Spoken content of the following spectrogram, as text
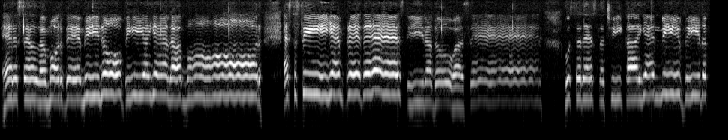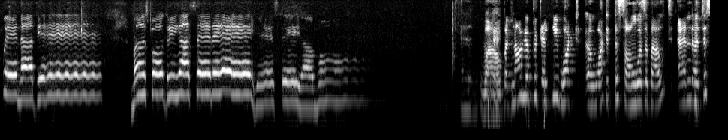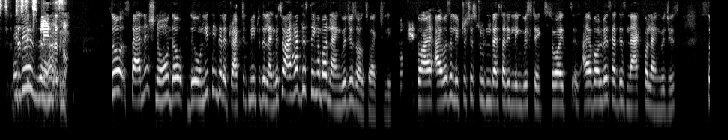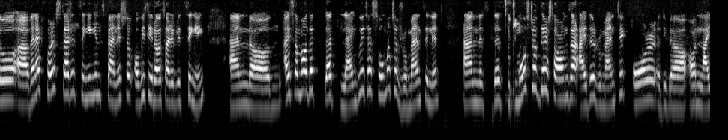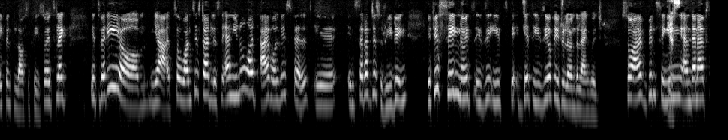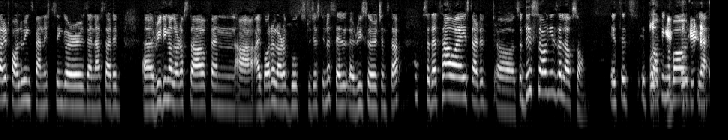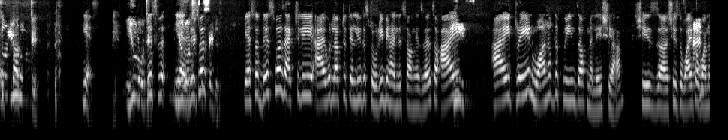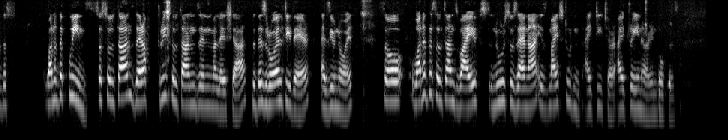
Eres el amor de mi novia y el amor está siempre destinado a ser. Usted es la chica y en mi vida que nadie más podría ser este amor. Wow! But now you have to tell me what uh, what it, the song was about, and uh, just just explain uh, the song. So Spanish, no. The the only thing that attracted me to the language. So I have this thing about languages also, actually. Okay. So I, I was a literature student. I studied linguistics. So I I have always had this knack for languages. So uh, when I first started singing in Spanish, so obviously it all started with singing, and um, I somehow that that language has so much of romance in it and it's, okay. most of their songs are either romantic or uh, on life and philosophy. So it's like it's very um, yeah. So once you start listening, and you know what I've always felt uh, instead of just reading, if you sing, no, it's easy. It's, it gets easier for you to learn the language. So I've been singing, yes. and then I've started following Spanish singers, and I've started. Uh, reading a lot of stuff and uh, I bought a lot of books to just you know sell uh, research and stuff so that's how I started. Uh, so this song is a love song. It's it's it's okay, talking about okay. yeah. so you talk, wrote it. Yes. You wrote this, it. Yeah, you wrote this was, yourself. Yeah. So this was actually I would love to tell you the story behind this song as well. So I Please. I train one of the queens of Malaysia. She's uh, she's the wife and? of one of the one of the queens. So sultans, there are three sultans in Malaysia. So there's royalty there, as you know it. So one of the Sultan's wives, Noor Susanna, is my student. I teach her. I train her in vocals.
